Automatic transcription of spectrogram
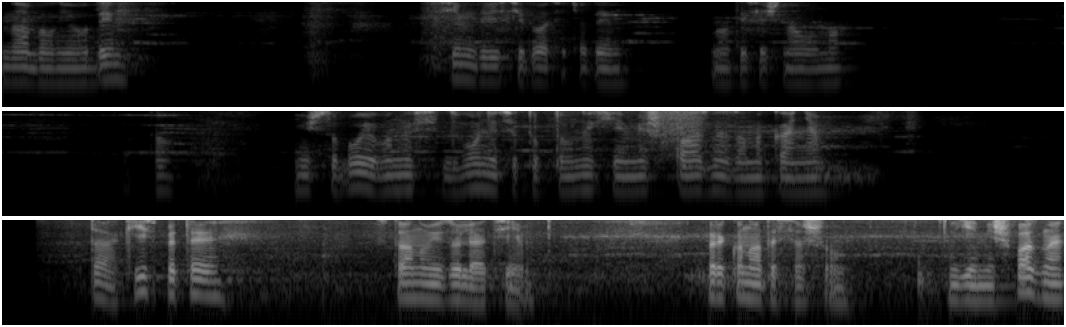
W1 7221 на тисячна ома. Тобто між собою вони всі дзвоняться, тобто у них є міжфазне замикання. Так, іспити стану ізоляції. Переконатися, що є міжфазне.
